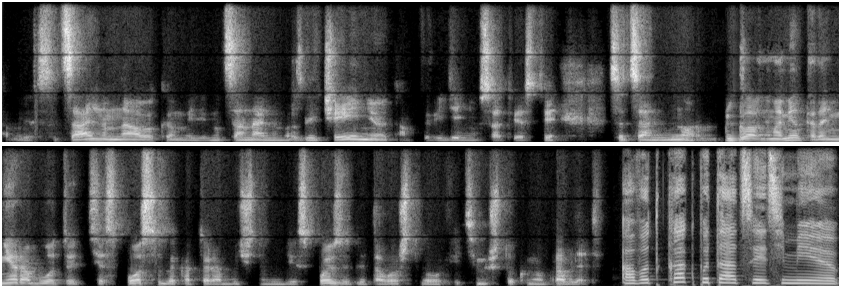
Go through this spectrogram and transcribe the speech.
там, или социальным навыкам, или эмоциональному развлечению, там, поведению в соответствии с социальными нормами. Главный момент, когда не работают те способы, которые обычно люди используют для того, чтобы этими штуками управлять. А вот как пытаться этими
